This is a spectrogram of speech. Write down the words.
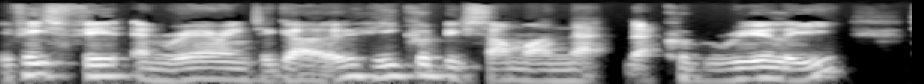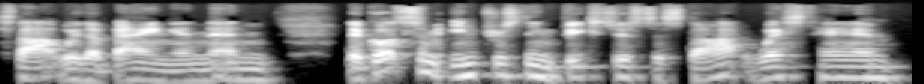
if he's fit and raring to go, he could be someone that that could really start with a bang. And and they've got some interesting fixtures to start: West Ham,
